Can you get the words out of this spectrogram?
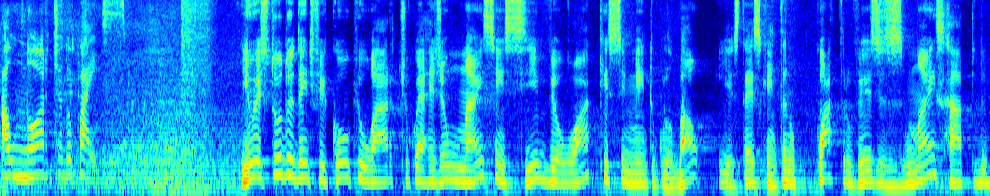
ao norte do país. E um estudo identificou que o Ártico é a região mais sensível ao aquecimento global e está esquentando quatro vezes mais rápido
